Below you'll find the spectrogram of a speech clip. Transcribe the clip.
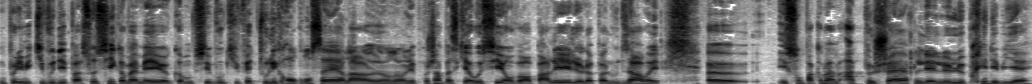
une polémique qui vous dépasse aussi quand même. Et euh, comme c'est vous qui faites tous les grands concerts là dans les prochains, parce qu'il y a aussi, on va en parler, le Lapalooza. Ouais. Euh, ils sont pas quand même un peu chers le prix des billets?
